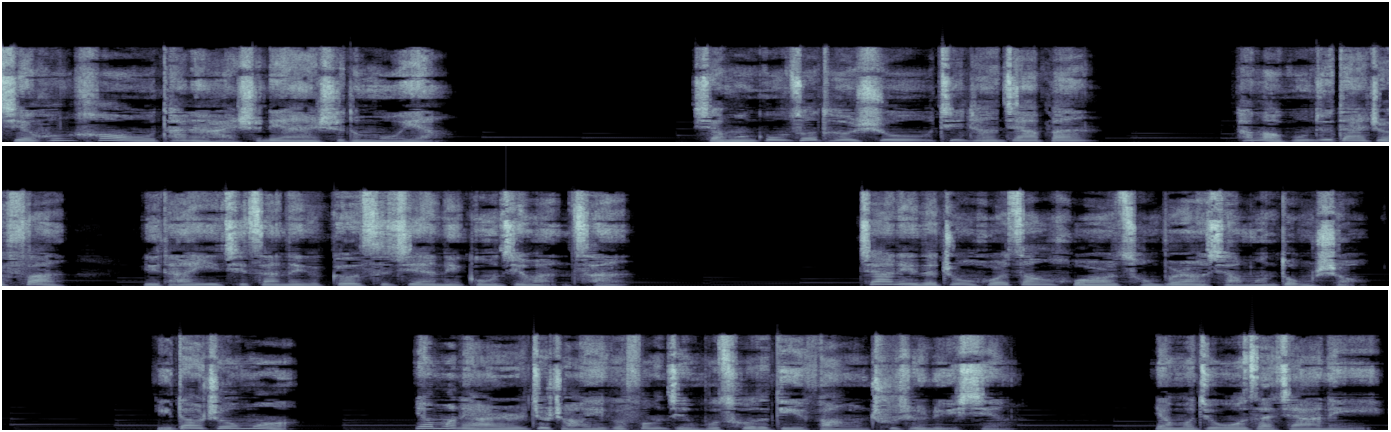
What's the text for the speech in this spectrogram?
结婚后，他俩还是恋爱时的模样。小萌工作特殊，经常加班，她老公就带着饭与她一起在那个格子间里共进晚餐。家里的重活脏活从不让小萌动手，一到周末，要么俩人就找一个风景不错的地方出去旅行，要么就窝在家里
